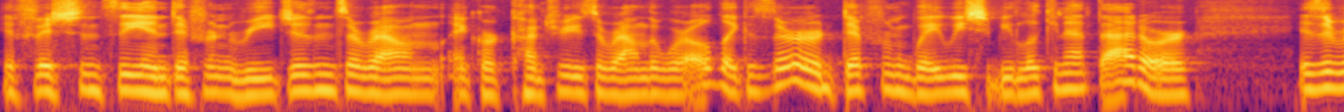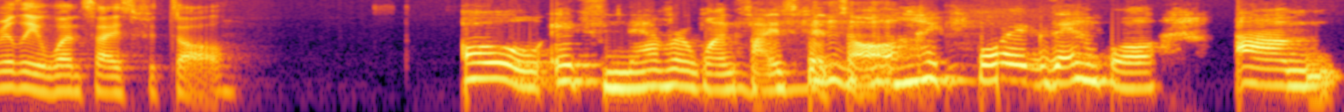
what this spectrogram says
efficiency in different regions around like or countries around the world? Like, is there a different way we should be looking at that, or is it really a one size fits all? Oh, it's never one size fits all. like, for example, um,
